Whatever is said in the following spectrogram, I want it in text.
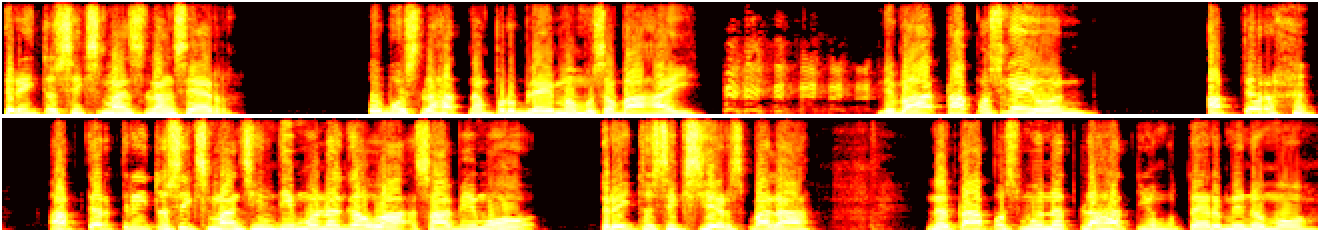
3 to 6 months lang sir. Ubus lahat ng problema mo sa bahay. 'Di ba? Tapos ngayon, after after 3 to 6 months hindi mo nagawa, sabi mo 3 to 6 years pala, natapos mo na't lahat yung termino mo.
